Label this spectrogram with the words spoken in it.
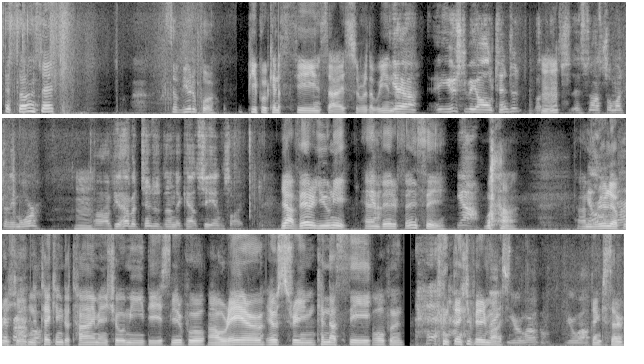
the sunset. So beautiful. People can see inside through the window. Yeah, it used to be all tinted, but Mhm. it's it's not so much anymore. Hmm. Uh, if you have it tinted, then they can't see inside. Yeah, very unique and Yeah. very fancy. Yeah. Wow. I'm No, really not a appreciating taking the time and show me this beautiful, uh, rare Airstream cannot see open. Thank you very Thank much. you. You're welcome. You're welcome. Thank you, sir.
